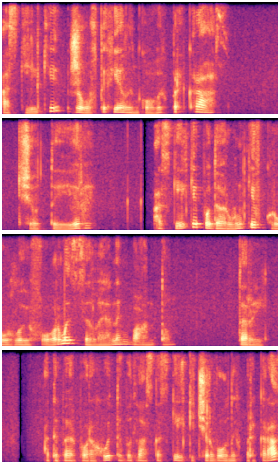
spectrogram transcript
А скільки жовтих ялинкових прикрас? Чотири. А скільки подарунків круглої форми з зеленим бантом? Три. А тепер порахуйте, будь ласка, скільки червоних прикрас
